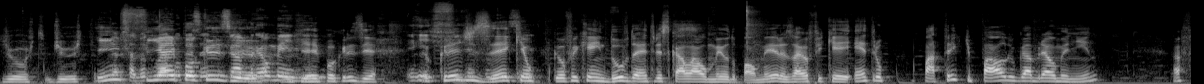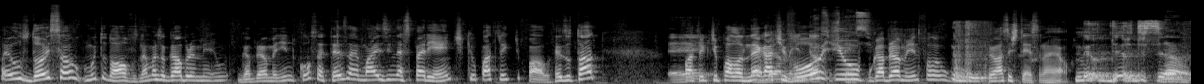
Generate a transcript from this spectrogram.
Justo, justo. Enfim, a hipocrisia. Enfim, a hipocrisia. Eu Enfim, queria a dizer que eu, eu fiquei em dúvida entre escalar o meio do Palmeiras, aí eu fiquei entre o Patrick de Paulo e o Gabriel Menino. Aí foi, os dois são muito novos, né? Mas o Gabriel Menino, Gabriel Menino com certeza é mais inexperiente que o Patrick de Paulo. Resultado? É, O Patrick de Paulo negativou e o. Gabriel Menino foi, o- uma assistência, na real. Meu Deus do Não, céu.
